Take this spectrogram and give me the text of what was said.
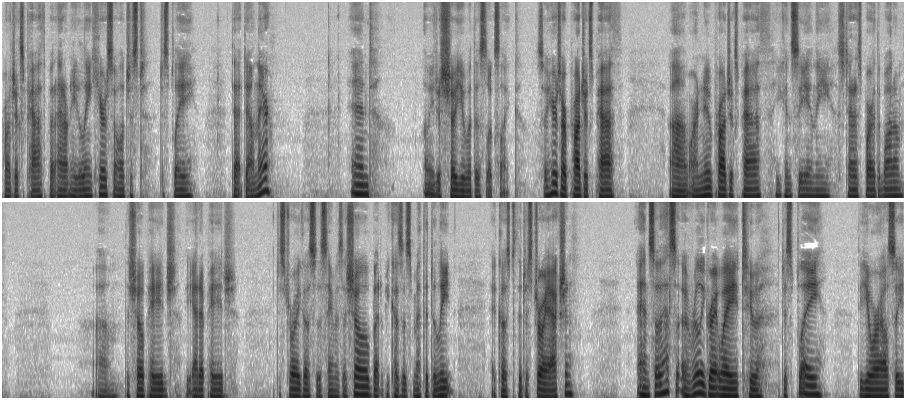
project's path, but I don't need a link here, so I'll just display that down there. And let me just show you what this looks like. So here's our project's path. Um, our new project's path, you can see in the status bar at the bottom. Um, the show page, the edit page, destroy goes to the same as the show, but because it's method delete, it goes to the destroy action. And so that's a really great way to display the URL so you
